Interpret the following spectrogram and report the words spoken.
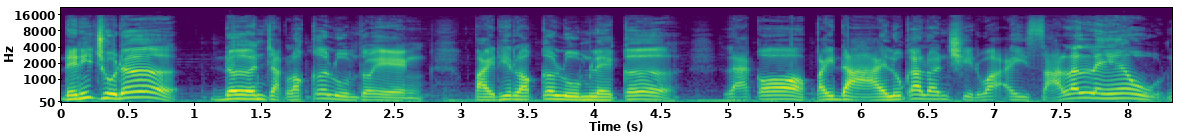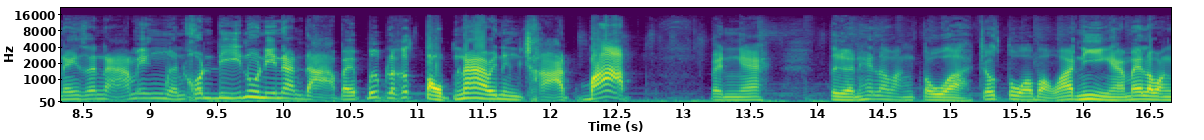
เดนิสชูเดอร์เดินจากล็อกเกอร์รูมตัวเอง ไปที่ล็อกเกอร์รูมเลเกอร์แล้วก็ไปด่าลูก้าลอนชิดว่าไอสารละเลวในสนามเองเหมือนคนดีนู่นนี่นั่นด่าไปปุ๊บแล้วก็ตบหน้าไปหนึ่งฉาดบ้าบเป็นไง เตือนให้ระวังตัว เจ้าตัวบอกว่านี่ไงไม่ระวัง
